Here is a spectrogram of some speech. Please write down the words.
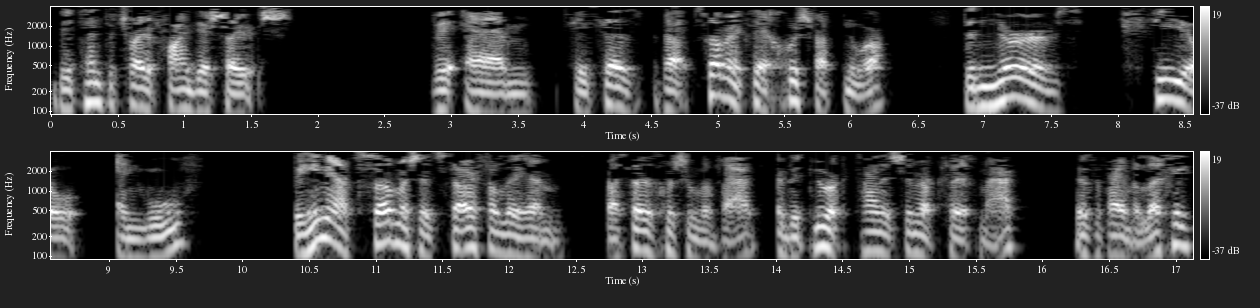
they tend to try to find their shirish. The um, so he says that the nerves feel and move. והנה הצום אשר הצטרף עליהם בעשרת חושים לבד, ובתנועה קטנה שמר כרך מעט, there's a fire melechi,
